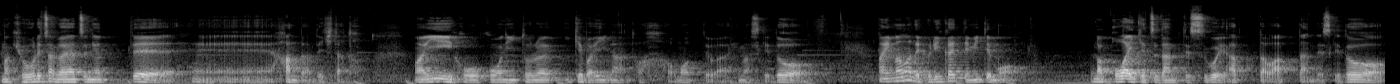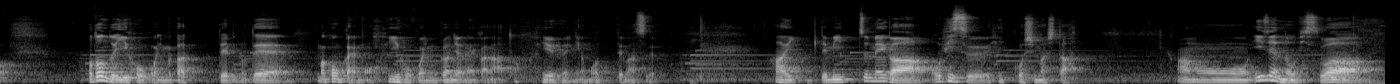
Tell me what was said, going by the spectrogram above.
まあ、強烈な外圧によって、えー、判断できたと、まあ、いい方向に取れいけばいいなとは思ってはいますけど、ま今まで振り返ってみても、ま怖い決断ってすごいあったはあったんですけどほとんどいい方向に向かってってるので、まあ、今回もいい方向に向かうんじゃないかなというふうに思ってます。はい。で3つ目がオフィス引っ越しました。あのー、以前のオフィスは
